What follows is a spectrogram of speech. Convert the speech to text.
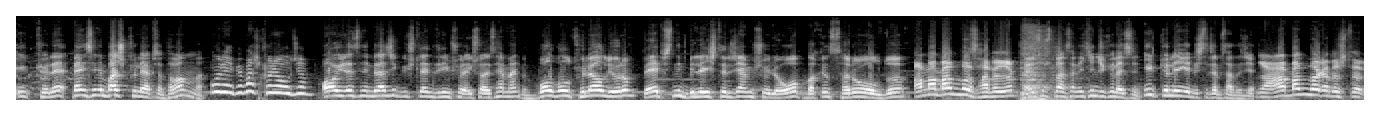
ilk köle ben seni baş köle yapacağım tamam mı? Oley be baş köle olacağım. O yüzden seni birazcık güçlendireyim şöyle Exodus hemen. Bol bol köle alıyorum ve hepsini birleştireceğim şöyle hop bakın sarı oldu. Ama ben de sarayım. Ben sus lan sen ikinci kölesin. İlk köleyi geliştireceğim sadece. Ya ben de karıştır.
